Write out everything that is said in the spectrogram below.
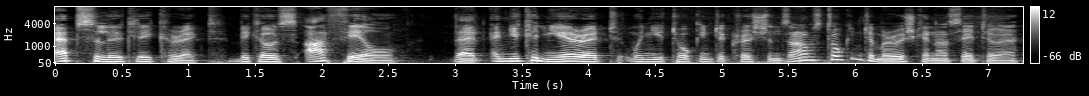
absolutely correct. Because I feel that, and you can hear it when you're talking to Christians. And I was talking to Marushka and I said to her,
